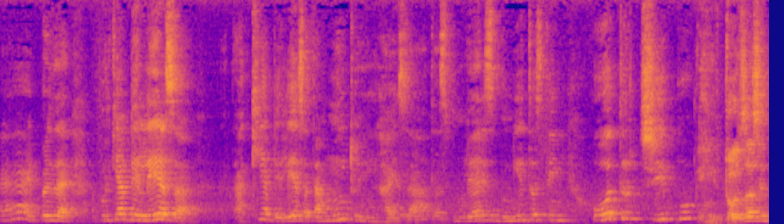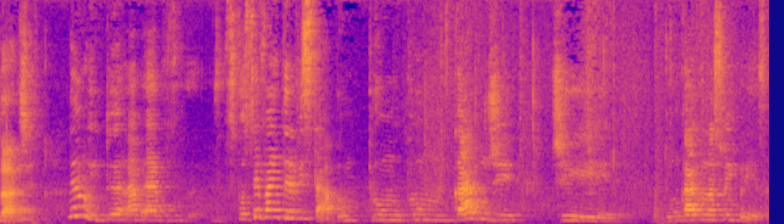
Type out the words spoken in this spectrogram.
É, pois é, porque a beleza, aqui a beleza está muito enraizada. As mulheres bonitas têm outro tipo. Em todas as idades. Não, se você vai entrevistar para um, um, um cargo de, de, de um cargo na sua empresa,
